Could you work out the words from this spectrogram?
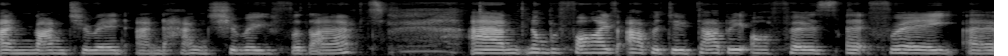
and Mandarin and Hangzhou for that um, number five, Abu Dhabi offers a free uh,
